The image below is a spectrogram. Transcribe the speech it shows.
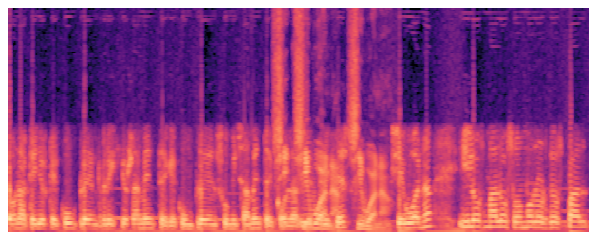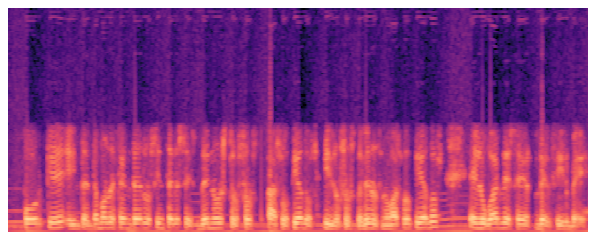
son aquellos que cumplen religiosamente, que cumplen sumisamente con las sí, directrices. Sí, buena, sí, buena. Y los malos somos los de Ospal porque intentamos defender los intereses de nuestros asociados y los hosteleros no asociados en lugar de ser decir B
